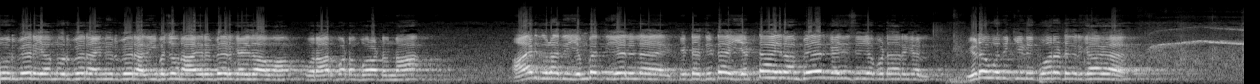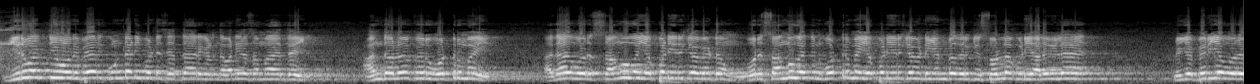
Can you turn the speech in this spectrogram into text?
நூறு பேர் இரநூறு பேர் ஐநூறு பேர் அதிகபட்சம் ஒரு ஆயிரம் பேர் கைதாகும். ஒரு ஆர்ப்பாட்டம் போராட்டம்னா ஆயிரத்தி தொள்ளாயிரத்தி எண்பத்தி ஏழில் கிட்டத்தட்ட எட்டாயிரம் பேர் கைது செய்யப்பட்டார்கள். இடஒதுக்கீடு போராட்டத்திற்காக இருபத்தி ஒரு பேர் குண்டடிப்பட்டு செத்தார்கள் இந்த வணிக சமுதாயத்தை. அந்த அளவுக்கு ஒரு ஒற்றுமை. அதாவது ஒரு சமூகம் எப்படி இருக்க வேண்டும்? ஒரு சமூகத்தின் ஒற்றுமை எப்படி இருக்க வேண்டும் என்பதற்கு சொல்லக்கூடிய அளவில் மிகப்பெரிய ஒரு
